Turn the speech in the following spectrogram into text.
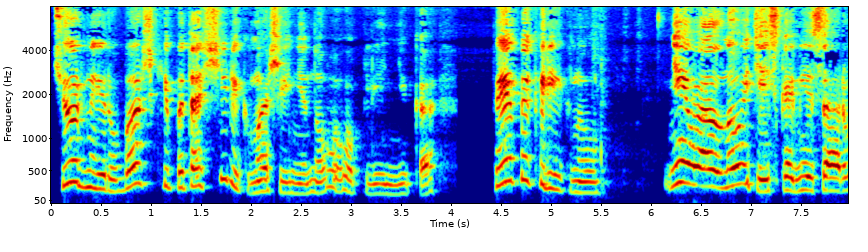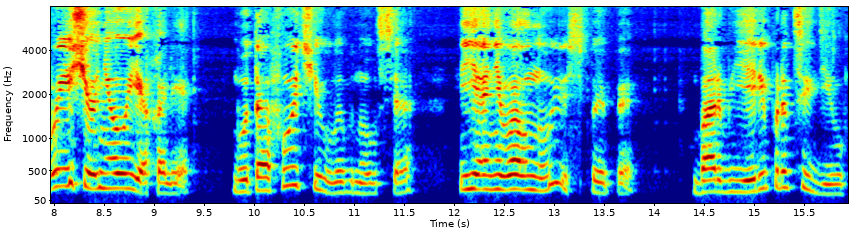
Черные рубашки потащили к машине нового пленника. Пепе крикнул. «Не волнуйтесь, комиссар, вы еще не уехали!» Бутафочи улыбнулся. «Я не волнуюсь, Пепе». Барбьери процедил.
